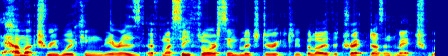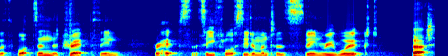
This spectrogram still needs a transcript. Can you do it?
how much reworking there is. If my seafloor assemblage directly below the trap doesn't match with what's in the trap, then perhaps the seafloor sediment has been reworked. But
